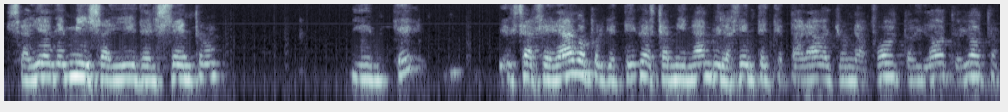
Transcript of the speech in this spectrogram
Salía de misa ahí del centro y ¿qué? exagerado porque te ibas caminando y la gente te paraba con una foto y lo otro y lo otro.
